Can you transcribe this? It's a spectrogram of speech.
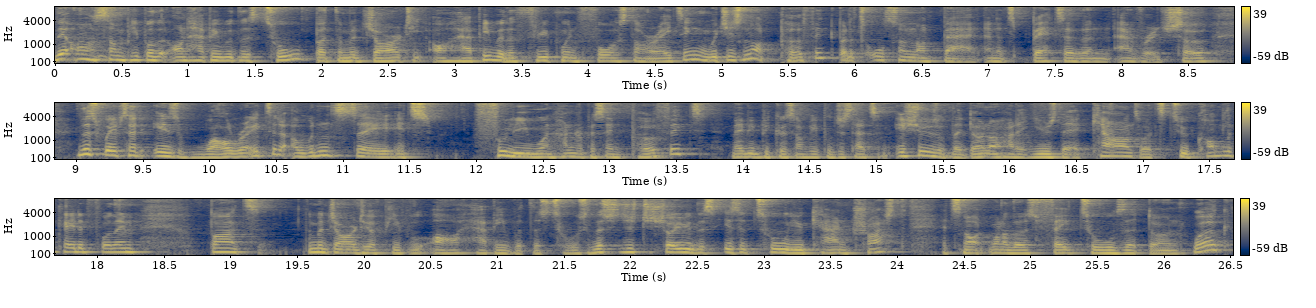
there are some people that aren't happy with this tool, but the majority are happy with a 3.4 star rating, which is not perfect, but it's also not bad and it's better than average. So this website is well rated. I wouldn't say it's fully 100% perfect, maybe because some people just had some issues or they don't know how to use their account or it's too complicated for them, but the majority of people are happy with this tool. So this is just to show you this is a tool you can trust. It's not one of those fake tools that don't work.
